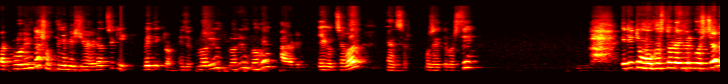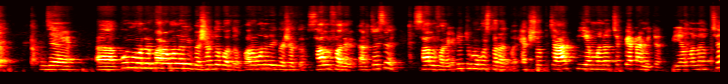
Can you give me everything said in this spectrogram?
বাট ক্লোরিনটা সব থেকে বেশি হয়, এটা হচ্ছে কি? ব্যতিক্রম। এই যে ক্লোরিন, ফ্লোরিন, ব্রোমিন, আয়োডিন, এই হচ্ছে আমার অ্যান্সার বুঝাইতে পারছি? এটা একটু মুখস্থ টাইপের কোশ্চেন যে কোন মলের পারমাণবিক ব্যাসার্ধ কত? পারমাণবিক ব্যাসার্ধ, সালফারের, কার চাইছে? সালফারের, এটা একটু মুখস্থ রাখবে। একশো চার পিএম মানে হচ্ছে পেটামিটার পিএম মানে হচ্ছে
